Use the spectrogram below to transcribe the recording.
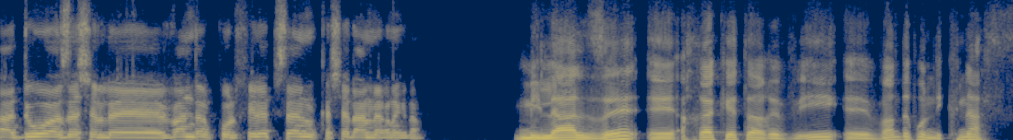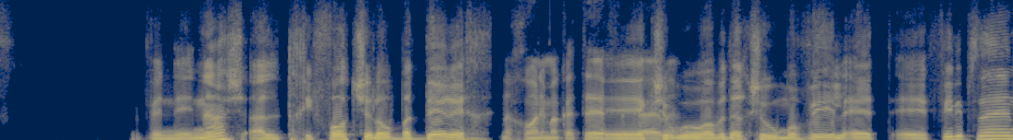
מהדואו הזה של אה, ון דר פול פיליפסן, קשה להמר נגדם. מילה על זה, אה, אחרי הקטע הרביעי, ונדרפול נקנס ונענש על דחיפות שלו בדרך. נכון, עם הכתף וכאלה. כשהוא, בדרך כשהוא מוביל את uh, פיליפסן.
